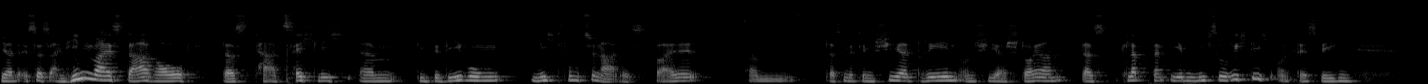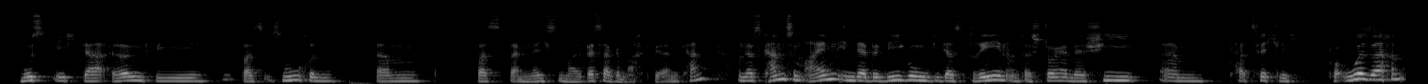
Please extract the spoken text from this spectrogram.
ja, ist das ein Hinweis darauf, dass tatsächlich ähm, die Bewegung nicht funktional ist, weil ähm, das mit dem Skier drehen und Skier steuern, das klappt dann eben nicht so richtig und deswegen muss ich da irgendwie was suchen, ähm, was beim nächsten Mal besser gemacht werden kann. Und das kann zum einen in der Bewegung, die das Drehen und das Steuern der Ski ähm, tatsächlich verursachen,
